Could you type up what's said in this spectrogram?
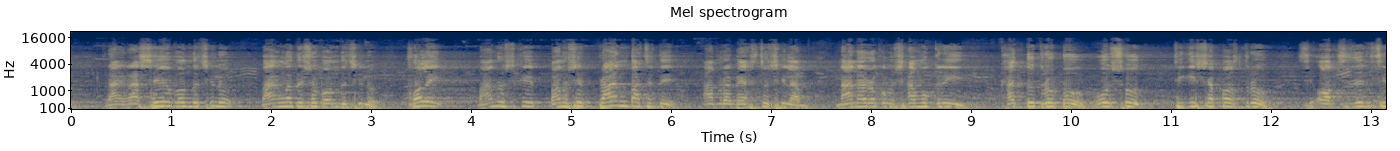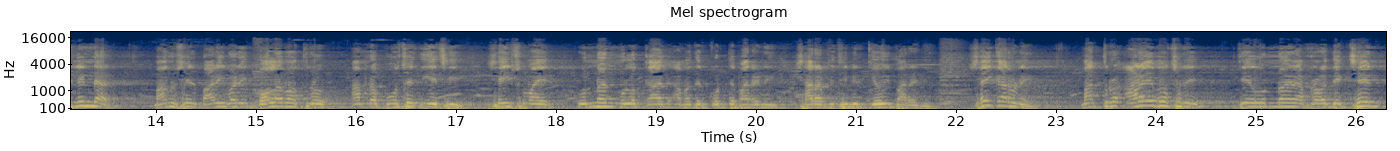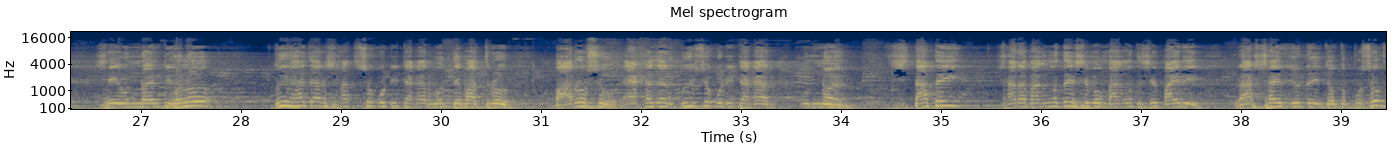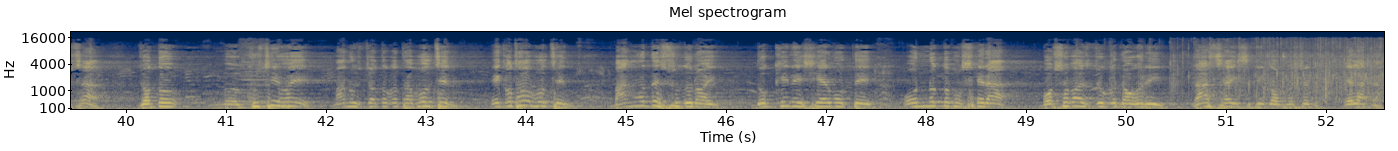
রাজশাহীও বন্ধ ছিল, বাংলাদেশও বন্ধ ছিল। ফলে মানুষকে, মানুষের প্রাণ বাঁচাতে আমরা ব্যস্ত ছিলাম। নানা রকম সামগ্রী, খাদ্যদ্রব্য, ঔষধ, চিকিৎসাপত্র অক্সিজেন সিলিন্ডার মানুষের বাড়ি বাড়ি বলা মাত্র আমরা পৌঁছে দিয়েছি। সেই সময়ে উন্নয়নমূলক কাজ আমাদের করতে পারেনি, সারা পৃথিবীর কেউই পারেনি। সেই কারণে মাত্র আড়াই বছরে যে উন্নয়ন আপনারা দেখছেন, সেই উন্নয়নটি হলো দুই হাজার সাতশো কোটি টাকার মধ্যে মাত্র বারোশো, এক হাজার দুইশো কোটি টাকার উন্নয়ন। তাতেই সারা বাংলাদেশ এবং বাংলাদেশের বাইরে রাজশাহীর জন্য যত প্রশংসা, যত খুশি হয়ে মানুষ যত কথা বলছেন, এ কথাও বলছেন, বাংলাদেশ শুধু নয়, দক্ষিণ এশিয়ার মধ্যে অন্যতম সেরা বসবাসযোগ্য নগরী রাজশাহী সিটি কর্পোরেশন এলাকা।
